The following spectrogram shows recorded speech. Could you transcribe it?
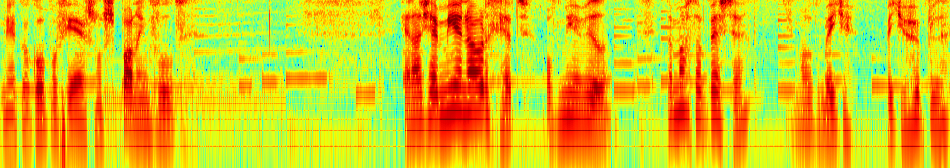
Merk ook op of je ergens nog spanning voelt. En als jij meer nodig hebt of meer wil, dan mag dat best hè. Mag ook een beetje, beetje huppelen.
